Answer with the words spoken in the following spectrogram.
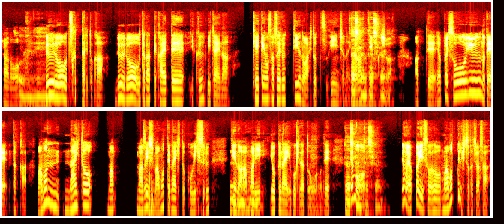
あの、ね。ルールを作ったりとか、ルールを疑って変えていくみたいな経験をさせるっていうのは一ついいんじゃないかなっていう。話はあって、やっぱりそういうので、なんか、守んないと、ま、まずいし、守ってない人を攻撃するっていうのはあんまうん。り良くない動きだと思うので、でも。でもやっぱりその守ってる人たちはさ、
